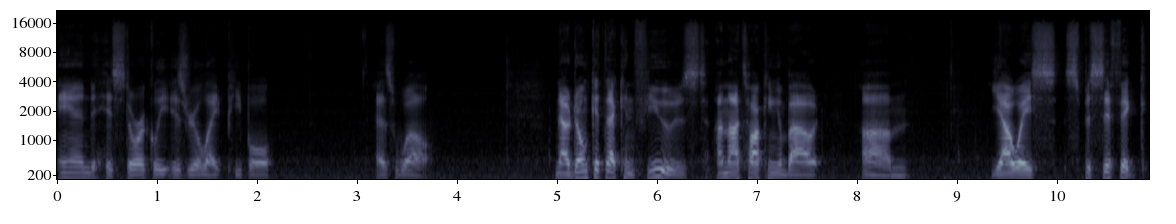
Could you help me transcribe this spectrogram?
and historically israelite people as well now don't get that confused i'm not talking about um, yahweh's specific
